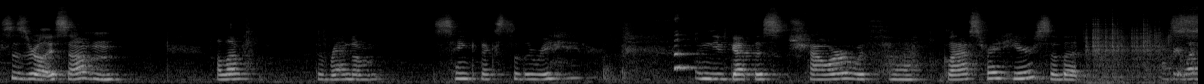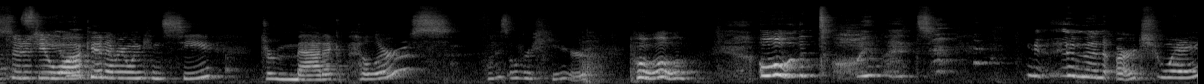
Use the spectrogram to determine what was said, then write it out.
This is really something. I love the random sink next to the radiator. and you've got this shower with uh, glass right here so that as soon as you walk in, everyone can see. Dramatic pillars. What is over here? Oh, oh, the toilet. And then archway.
